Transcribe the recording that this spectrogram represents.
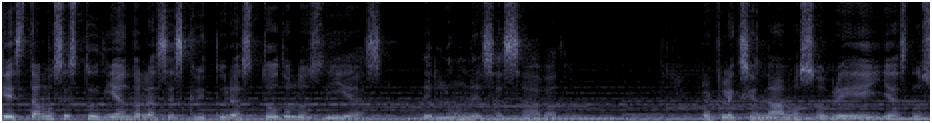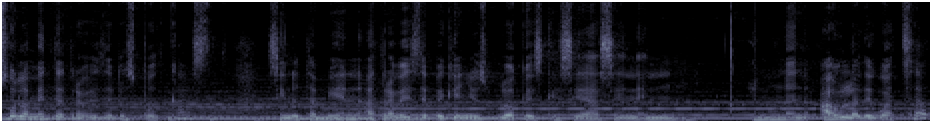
que estamos estudiando las escrituras todos los días, de lunes a sábado. Reflexionamos sobre ellas no solamente a través de los podcasts, sino también a través de pequeños bloques que se hacen en, en una aula de WhatsApp.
